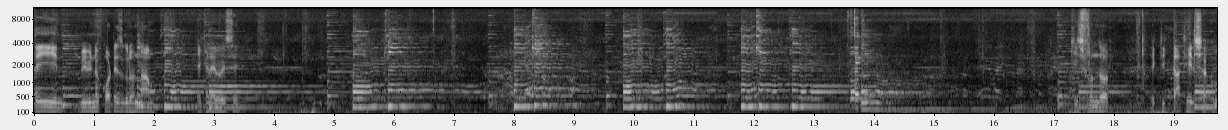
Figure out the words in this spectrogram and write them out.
মাতেইন বিভিন্ন কটেজগুলোর নাম এখানে রয়েছে। কি সুন্দর একটি কাঠের সাঁকু।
